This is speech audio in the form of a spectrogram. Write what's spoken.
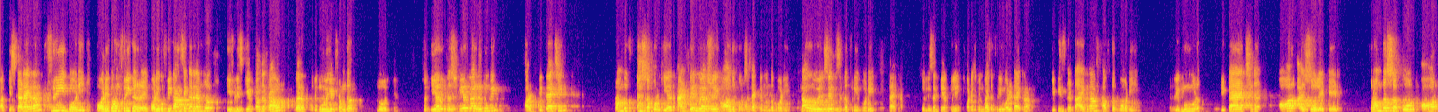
और किसका डायग्राम फ्री बॉडी बॉडी को हम फ्री कर रहे हैं बॉडी को फ्री कहाँ से कर रहे हैं हम लोग if it is kept on the ground we are removing it from the floor so here the sphere we are removing or detaching from the support here and then we are showing all the forces acting on the body now we will say this is the free body diagram so listen carefully what is meant by the free body diagram it is the diagram of the body removed, detached, or isolated from the support or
